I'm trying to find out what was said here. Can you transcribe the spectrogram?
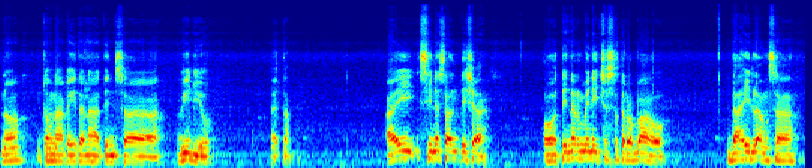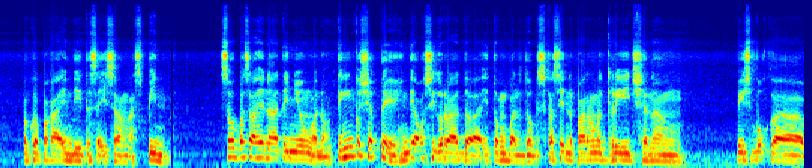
no, itong nakita natin sa video ito ay sinasante siya o tinerminate siya sa trabaho dahil lang sa pagpapakain dito sa isang aspin. So basahin natin yung ano, tingin ko siya 'to eh, hindi ako sigurado ah, itong Baldogs kasi na parang nag-create siya ng Facebook ah,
